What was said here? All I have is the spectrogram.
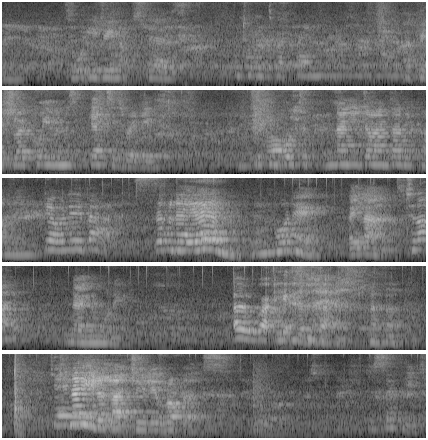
Mm. So, what are you doing upstairs? I'm talking to my friend. Okay, shall I call you when the spaghetti's ready? Looking forward to Nanny Di and Daddy coming. Yeah, when are they back? 7 a.m. in the morning. They land. Tonight? No, in the morning. Oh right, 7 yeah. a.m. Do you know you look like Julia Roberts? You're so beautiful.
